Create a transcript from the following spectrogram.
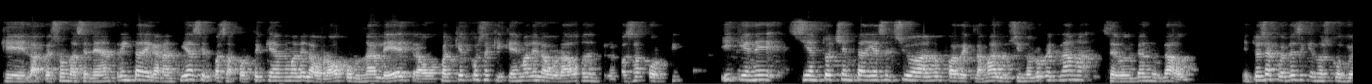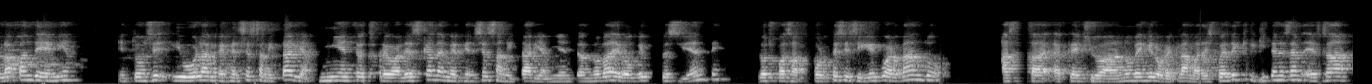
que la persona se le dan 30 de garantía si el pasaporte queda mal elaborado por una letra o cualquier cosa que quede mal elaborado dentro del pasaporte y tiene 180 días el ciudadano para reclamarlo. Si no lo reclama, se vuelve anulado. Entonces acuérdese que nos cogió la pandemia, entonces y hubo la emergencia sanitaria. Mientras prevalezca la emergencia sanitaria, mientras no la derogue el presidente, los pasaportes se siguen guardando hasta que el ciudadano venga y lo reclama. Después de que quiten esa, esa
